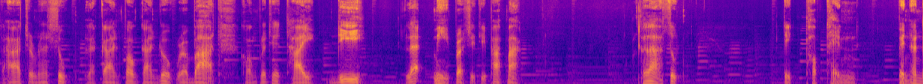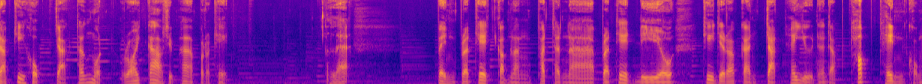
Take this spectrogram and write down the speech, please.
สาธารณสุข และการป้องกันโรคระบาดของประเทศไทยดี และมีประสิทธิภาพมาก ล่าสุด ติดท็อป 10 เป็นอันดับที่ 6 จากทั้งหมด 195 ประเทศ และเป็นประเทศกำลังพัฒนาประเทศเดียวที่ได้รับการจัดให้อยู่ในอันดับท็อป 10 ของ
